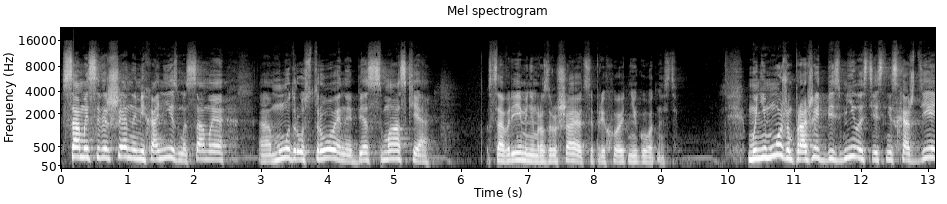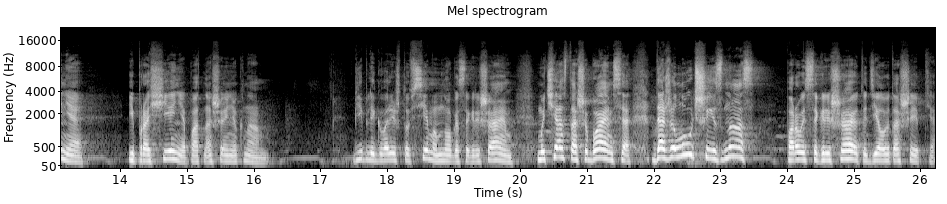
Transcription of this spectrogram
Самые совершенные механизмы, самые а, мудро устроенные, без смазки, со временем разрушаются и приходят в негодность. Мы не можем прожить без милости, снисхождения и прощения по отношению к нам – Библия говорит, что все мы много согрешаем, мы часто ошибаемся, даже лучшие из нас порой согрешают и делают ошибки.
